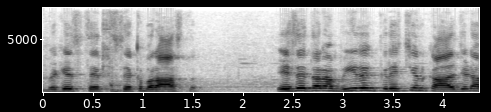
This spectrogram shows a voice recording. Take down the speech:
ਵਿਖੇ ਸਥਿਤ ਸਿੱਖ ਵਿਰਾਸਤ, ਇਸੇ ਤਰ੍ਹਾਂ ਵੀਰਨ ਕ੍ਰਿਸਚੀਅਨ ਕਾਲ ਜਿਹੜਾ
